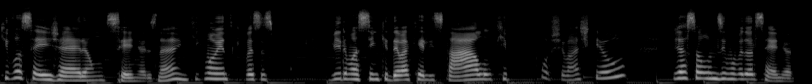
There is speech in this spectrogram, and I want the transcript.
que vocês já eram sêniores, né? Em que momento que vocês viram assim que deu aquele estalo que, poxa, eu acho que eu já sou um desenvolvedor sênior?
